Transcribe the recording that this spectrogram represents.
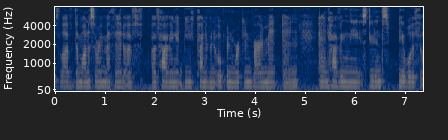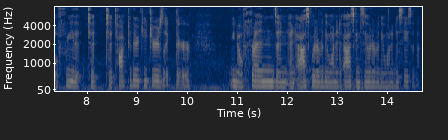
always loved the Montessori method of, of having it be kind of an open work environment and and having the students be able to feel free to, to, to talk to their teachers like their you know friends and, and ask whatever they wanted to ask and say whatever they wanted to say. So that's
